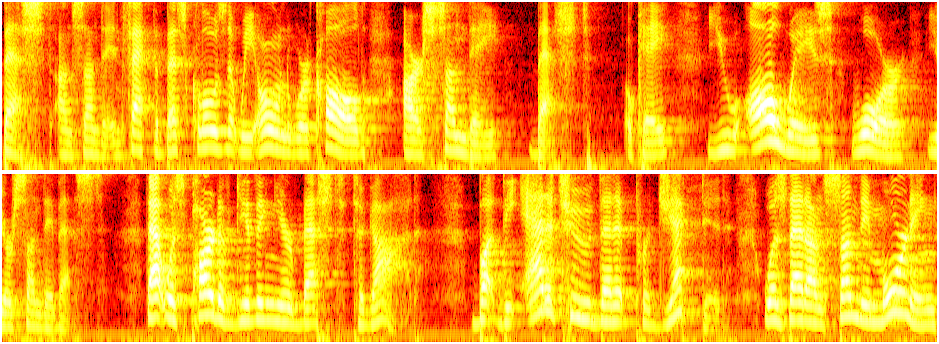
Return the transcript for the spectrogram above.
best on Sunday. In fact, the best clothes that we owned were called our Sunday best. Okay? You always wore your Sunday best. That was part of giving your best to God. But the attitude that it projected was that on Sunday morning,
